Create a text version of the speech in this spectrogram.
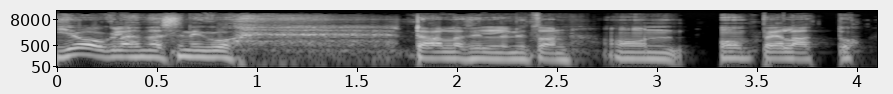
Joo, kyllähän tässä niinku Dallasille nyt on, on, on pelattu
